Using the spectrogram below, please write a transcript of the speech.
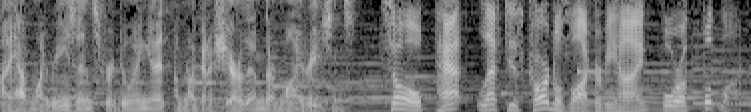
I have my reasons for doing it. I'm not going to share them. They're my reasons. So, Pat left his Cardinals locker behind for a Foot Locker.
